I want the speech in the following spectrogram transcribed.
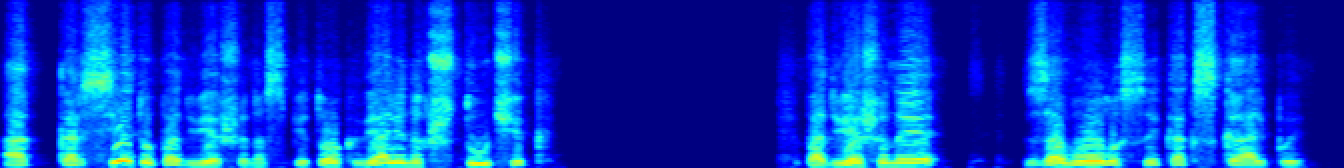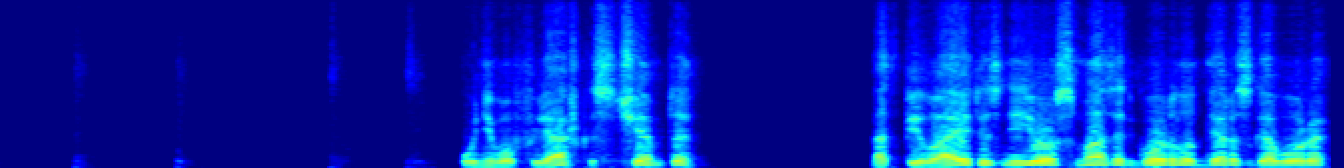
А к корсету подвешено спиток вяленых штучек — подвешенные за волосы, как скальпы. У него фляжка с чем-то, отпивает из нее смазать горло для разговора,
